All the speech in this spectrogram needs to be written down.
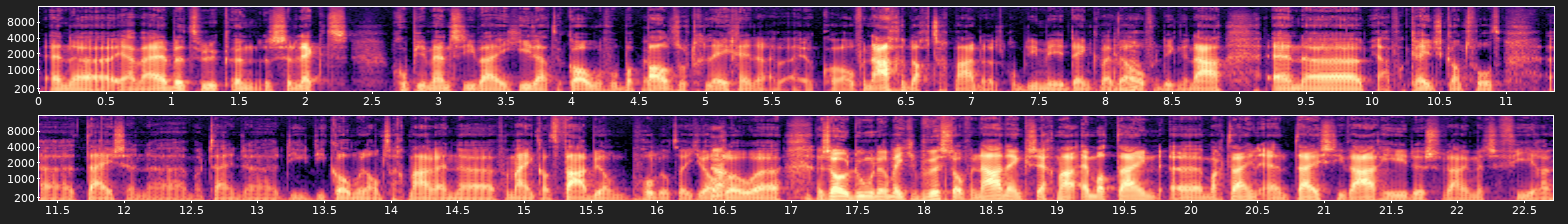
En eh, ja, wij hebben natuurlijk een, een select groepje mensen die wij hier laten komen voor bepaalde soort gelegenheden. Daar hebben wij ook over nagedacht, zeg maar. Dus op die manier denken wij wel Ja. over dingen na. En eh, ja, van Credi's kant bijvoorbeeld, eh, Thijs en eh, Martijn, die, die komen dan, zeg maar. En van mijn kant Fabian bijvoorbeeld, weet je wel. Ja. Zo, zo doen we er een beetje bewust over nadenken, zeg maar. En Martijn, Martijn en Thijs, die waren hier dus. We waren met z'n vieren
